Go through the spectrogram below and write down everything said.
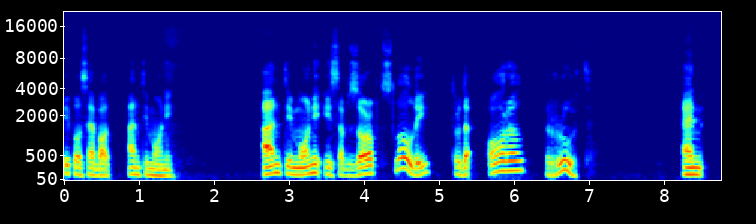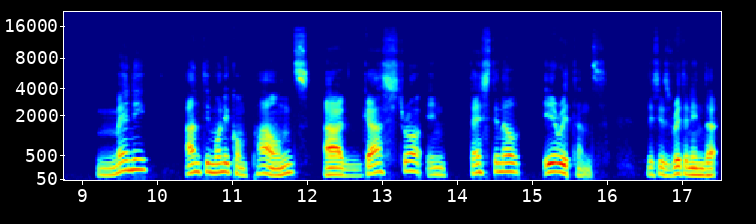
people say about antimony. Antimony is absorbed slowly through the oral route. And Many antimony compounds are gastrointestinal irritants. This is written in the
